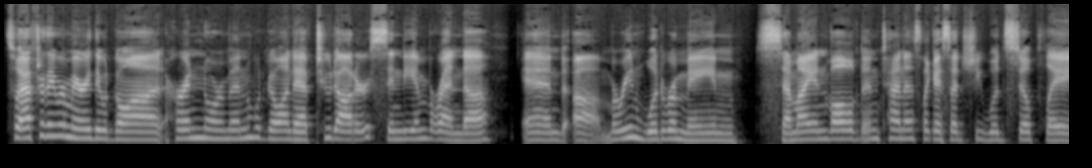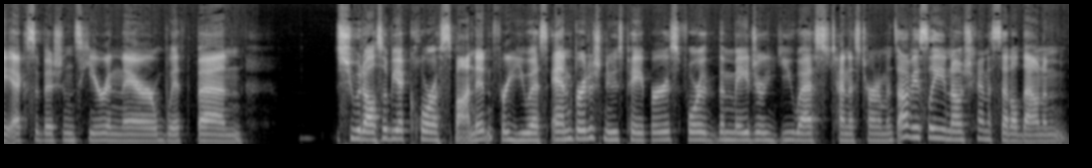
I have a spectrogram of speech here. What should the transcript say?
so after they were married, they would go on. Her and Norman would go on to have two daughters, Cindy and Brenda. And um, Maureen would remain semi-involved in tennis. Like I said, she would still play exhibitions here and there with Ben. She would also be a correspondent for U.S. and British newspapers for the major U.S. tennis tournaments. Obviously, you know, she kind of settled down and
